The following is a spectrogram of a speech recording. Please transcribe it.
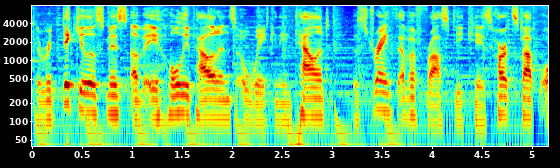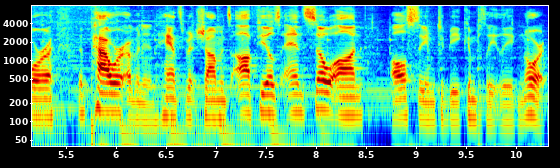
the ridiculousness of a Holy Paladin's Awakening talent, the strength of a Frost DK's Heartstop aura, the power of an Enhancement Shaman's off heals, and so on, all seem to be completely ignored.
